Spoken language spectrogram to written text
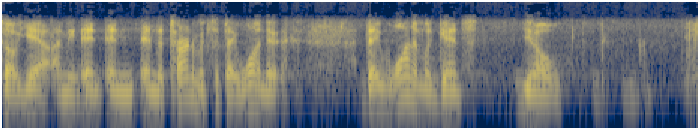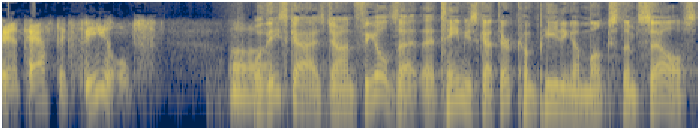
So yeah, I mean, and and, and the tournaments that they won, they won them against you know fantastic fields. Uh, well, these guys, John Fields, that, that team he's got, they're competing amongst themselves.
